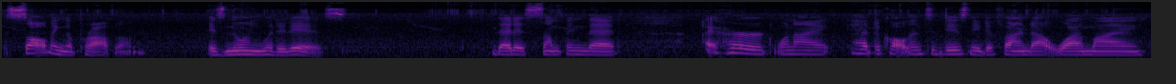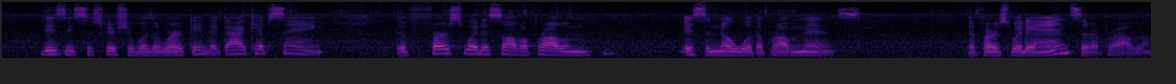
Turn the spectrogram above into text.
solving a problem is knowing what it is. That is something that I heard when I had to call into Disney to find out why my Disney subscription wasn't working. The guy kept saying, the first way to solve a problem is to know what the problem is. The first way to answer a problem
